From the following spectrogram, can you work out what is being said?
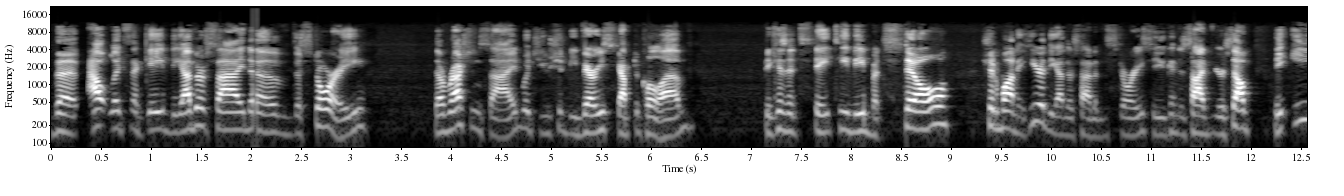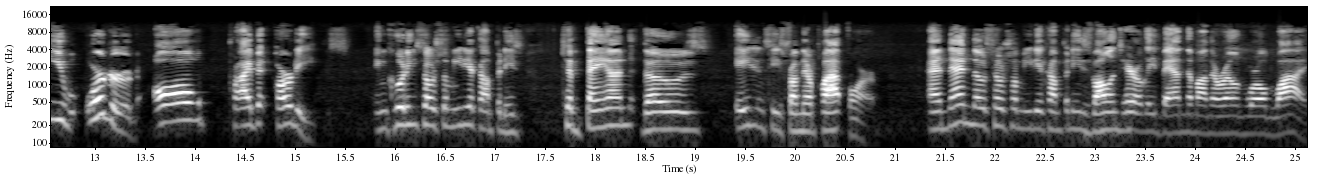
the outlets that gave the other side of the story, the Russian side, which you should be very skeptical of because it's state TV, but still should want to hear the other side of the story so you can decide for yourself. The EU ordered all private parties, including social media companies, to ban those agencies from their platform. And then those social media companies voluntarily banned them on their own worldwide.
